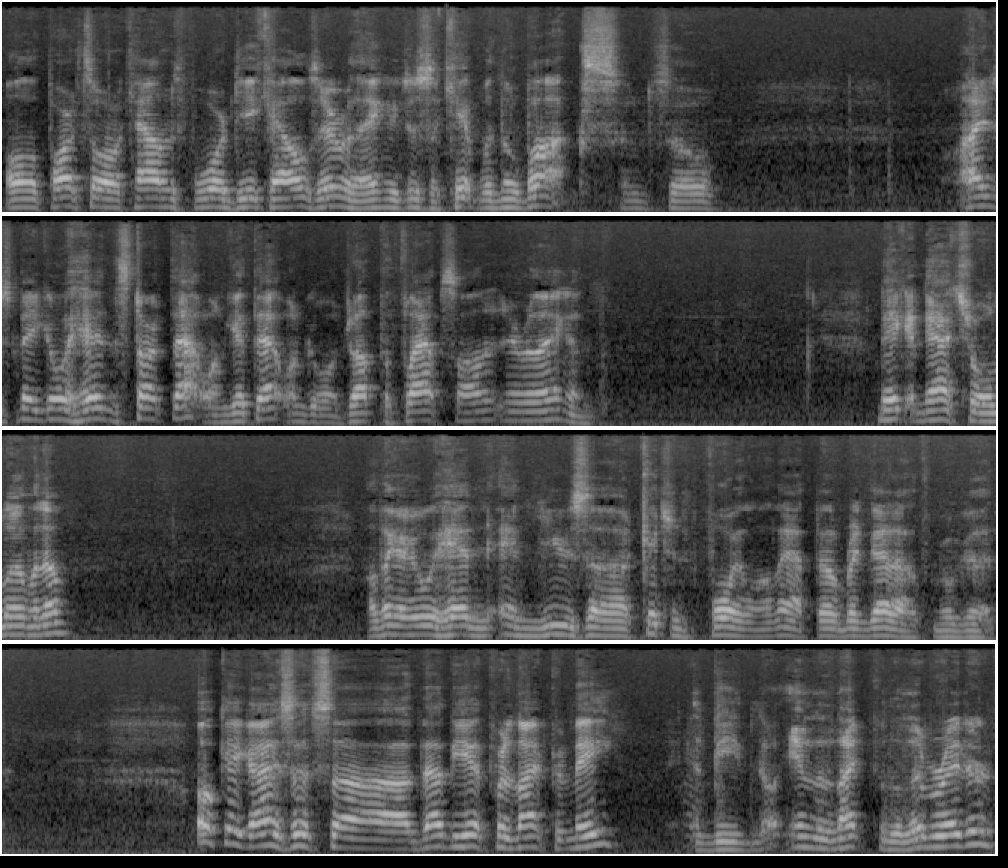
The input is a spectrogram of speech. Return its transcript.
All the parts are accounted for, decals, everything. It's just a kit with no box. And so I just may go ahead and start that one, get that one going, drop the flaps on it and everything, and make it natural aluminum. I think I'll go ahead and, and use uh, kitchen foil on that. That'll bring that out real good. Okay, guys, that's uh, that'll be it for tonight for me. It'll be end of the night for the Liberator.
